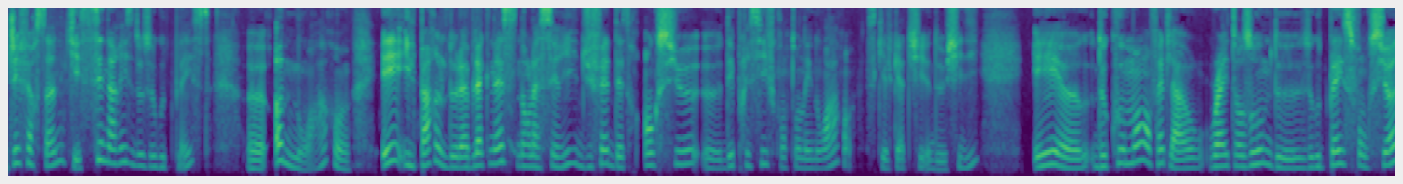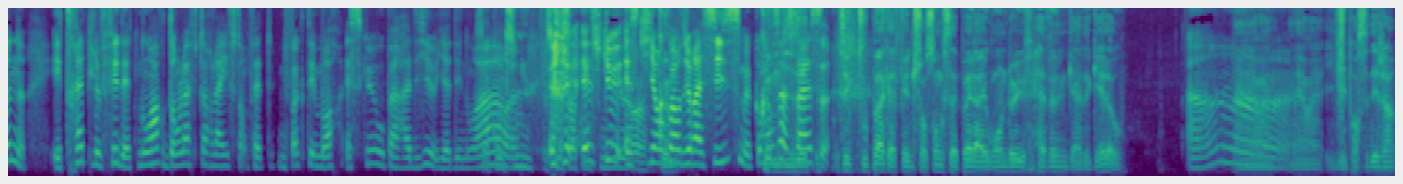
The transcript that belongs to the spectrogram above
Jefferson, qui est scénariste de The Good Place, euh, homme noir, et il parle de la blackness dans la série, du fait d'être anxieux, euh, dépressif quand on est noir, ce qui est le cas de Chi- de Shidi, et euh, de comment en fait la writer's room de The Good Place fonctionne et traite le fait d'être noir dans l'afterlife. En fait, une fois que t'es mort, est-ce que au paradis euh, il y a des noirs? Ça continue, est-ce qu'il y a Comme- encore du racisme? Comment Comme ça se passe? Tu sais que Tupac a fait une chanson qui s'appelle I Wonder If Heaven Got a Ghetto. Ah. Ouais, ouais, il y pensait déjà.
